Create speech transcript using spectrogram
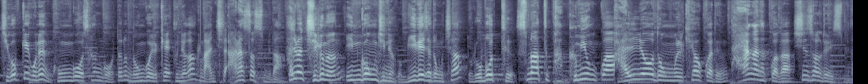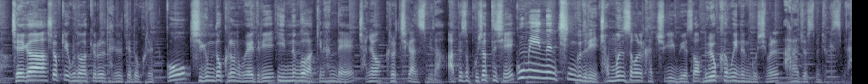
직업계고는 공고, 상고 또는 농고 이렇게 분야가 많지 않았었습니다. 하지만 지금은 인공지능, 또 미래 자동차, 또 로보트, 스마트팜, 금융과, 반려동물 케어과 등 다양한 학과가 신설되어 있습니다. 제가 실업계 고등학교를 다닐 때도 그랬고 지금도 그런 오해들이 있는 것 같긴 한데 전혀 그렇지가 않습니다. 앞에서 보셨듯이 꿈이 있는 친구들이 전문성을 갖추기 위해서 노력하고 있는 곳임을 알아주셨으면 좋겠습니다.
